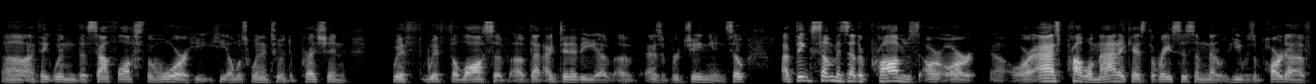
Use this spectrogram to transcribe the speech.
Uh, I think when the South lost the war, he he almost went into a depression with with the loss of, of that identity of, of as a Virginian. So I think some of his other problems are are are as problematic as the racism that he was a part of.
